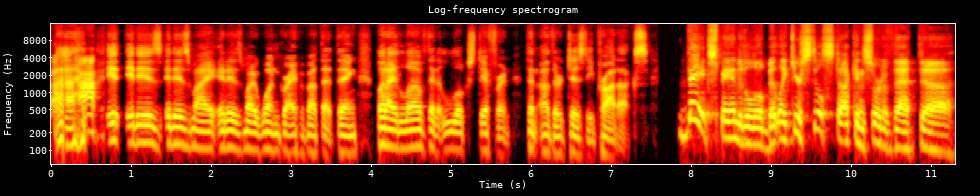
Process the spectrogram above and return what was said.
Uh, it it is it is my it is my one gripe about that thing. But I love that it looks different than other Disney products they expanded a little bit. Like you're still stuck in sort of that uh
